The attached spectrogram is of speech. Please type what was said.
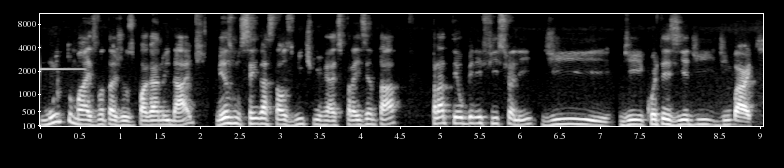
muito mais vantajoso pagar anuidade, mesmo sem gastar os 20 mil reais para isentar, para ter o benefício ali de, de cortesia de, de embarque.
